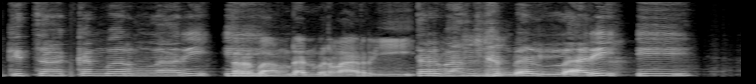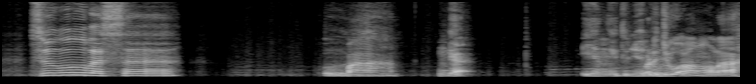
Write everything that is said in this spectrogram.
kita akan berlari. Terbang dan berlari. terbang dan berlari. Subasa. Pah, enggak. Yang itunya dulu. Berjuang lah.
